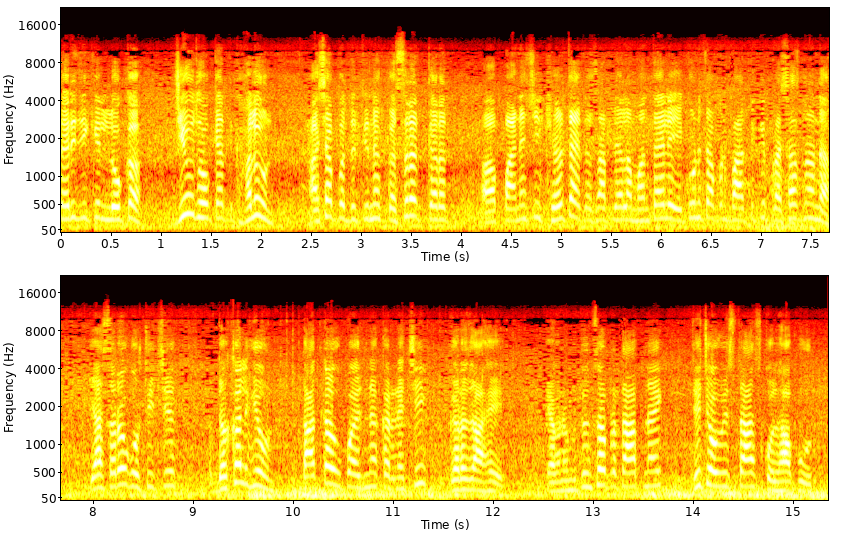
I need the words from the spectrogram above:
तरी देखील लोक जीव धोक्यात घालून अशा पद्धतीनं कसरत करत पाण्याशी पाण्याशी खेळतायत असं आपल्याला म्हणता येईल. एकूणच आपण पाहतो की प्रशासनानं या सर्व गोष्टीची दखल घेऊन तात्काळ उपाययोजना करण्याची गरज आहे. कॅमेरा मिथूनसह प्रताप नाईक जे चोवीस तास कोल्हापूर।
